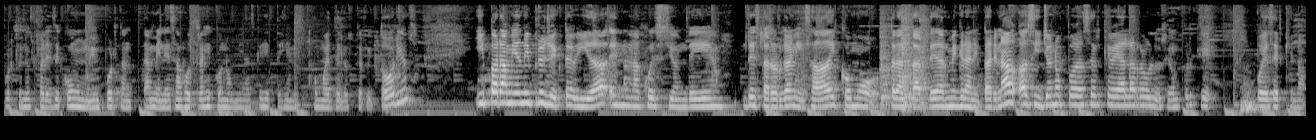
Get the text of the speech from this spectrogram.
porque nos parece como muy importante también esas otras economías que se tejen como desde los territorios. Y para mí es mi proyecto de vida en la cuestión de, de, estar organizada y como tratar de darme granito de arena. Así yo no puedo hacer que vea la revolución porque puede ser que no.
